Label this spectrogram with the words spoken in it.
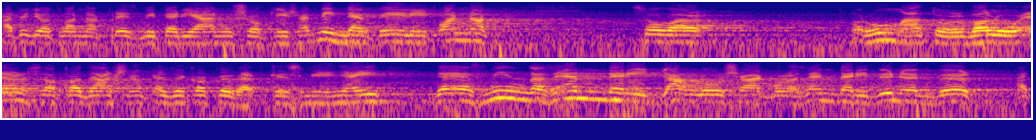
hát ugye ott vannak prezbiteriánusok, és hát mindenfélék vannak, Szóval a Rómától való elszakadásnak ezek a következményei, de ez mind az emberi gyarlóságból, az emberi bűnökből, hát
